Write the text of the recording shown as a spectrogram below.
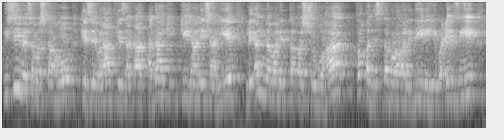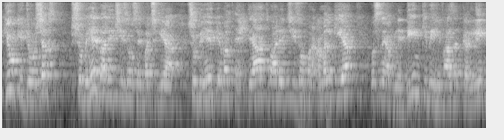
اسی میں سمجھتا ہوں کہ زیورات کی زکات ادا کی جانی چاہیے۔ لأن من اتقى الشبهات فقد استبرأ لدينه وعرضه۔ کیونکہ جو شخص شبہ والی چیزوں سے بچ گیا، شبہ کے وقت احتیاط والی چیزوں پر عمل کیا، اس نے اپنے دین کی بھی حفاظت کر لی،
